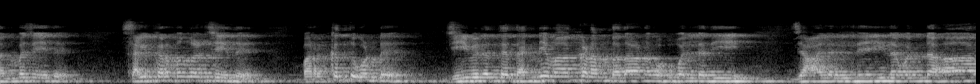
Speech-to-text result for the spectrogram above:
നന്മ ചെയ്ത് സൽക്കർമ്മങ്ങൾ ചെയ്ത് ബർക്കത്ത് കൊണ്ട് ജീവിതത്തെ ധന്യമാക്കണം. അതാണ് വഹുവല്ലദീ ജഅലൽ ലൈല والنهار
